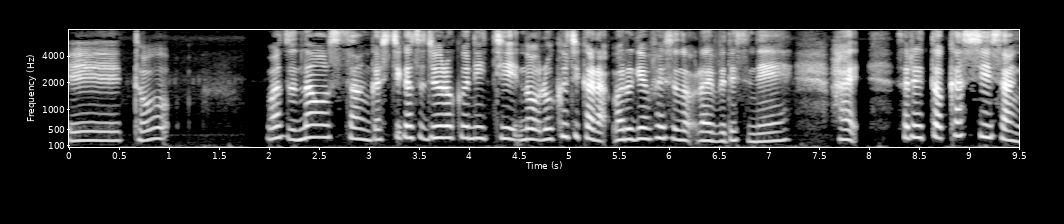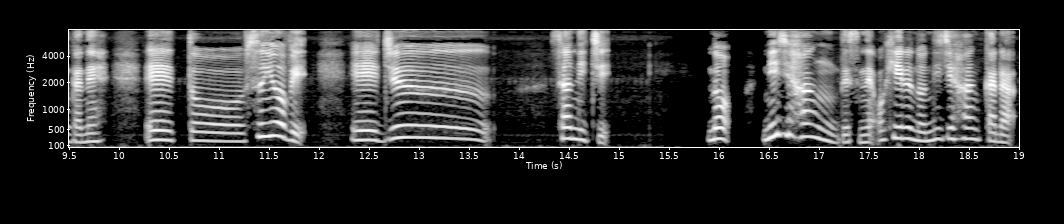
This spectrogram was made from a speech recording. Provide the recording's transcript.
えーと、まず、なおさんが7月16日の6時からマルゲンフェスのライブですね。はい。それと、カッシーさんがね、えっ、ー、と、水曜日、えー、13日の2時半ですね。お昼の2時半から、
